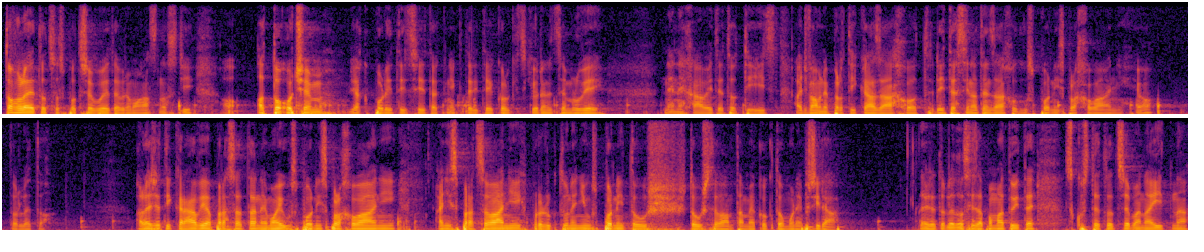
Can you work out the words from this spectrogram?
Tohle je to, co spotřebujete v domácnosti a, a to, o čem jak politici, tak některé ty ekologické organizace mluví. Nenechávejte to týct, ať vám neprotýká záchod, dejte si na ten záchod úsporný splachování. Jo? Tohleto. Ale že ty krávy a prasata nemají úsporný splachování, ani zpracování jejich produktů není úsporný, to už, to už se vám tam jako k tomu nepřidá. Takže tohle si zapamatujte, zkuste to třeba najít na,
